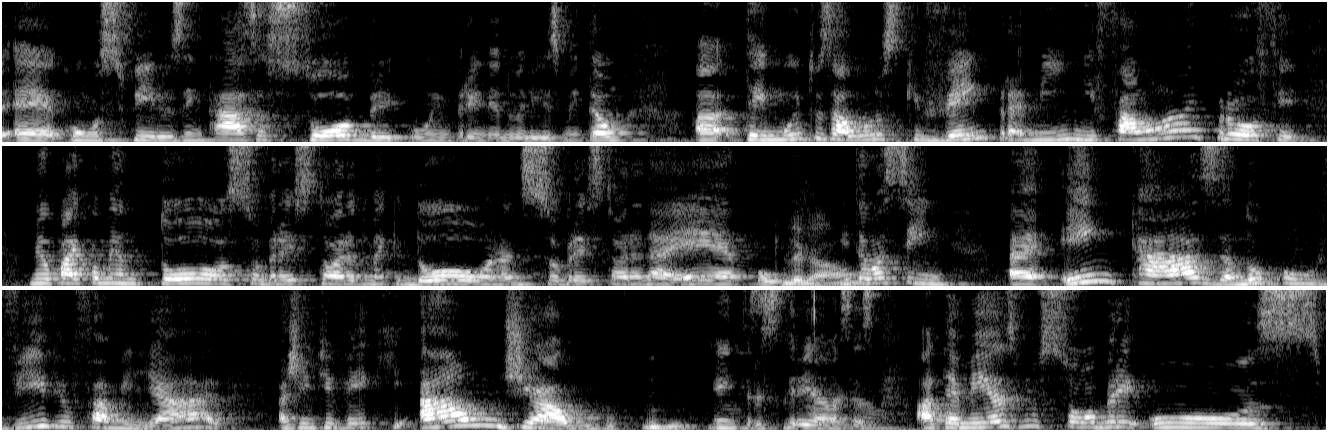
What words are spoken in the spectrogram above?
é, com os filhos em casa sobre o empreendedorismo. Então, uh, tem muitos alunos que vêm para mim e falam: ai, prof, meu pai comentou sobre a história do McDonald's, sobre a história da Apple. Legal. Então, assim, uh, em casa, no convívio familiar, a gente vê que há um diálogo uhum. entre as crianças, até mesmo sobre os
